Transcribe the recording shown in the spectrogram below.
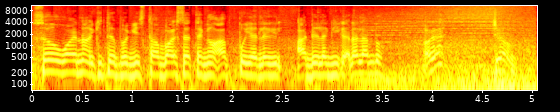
so why not kita pergi Starbucks dan tengok apa yang ada lagi kat dalam tu? Ok jom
